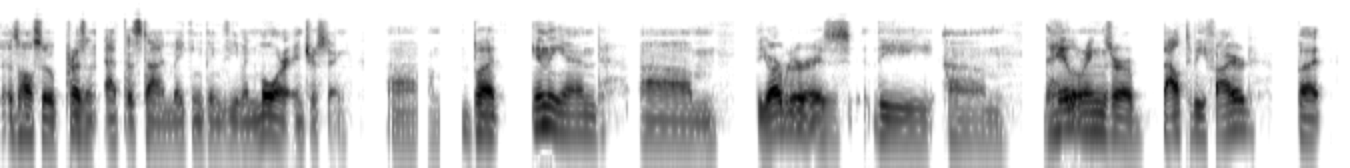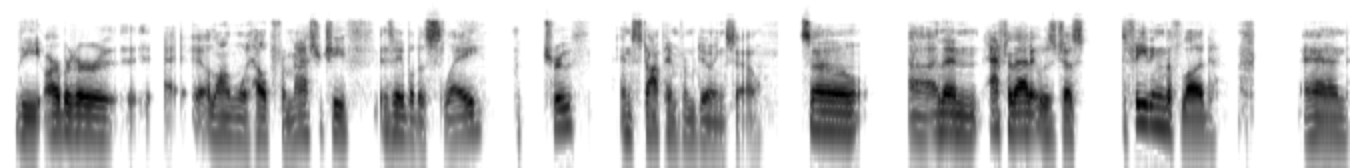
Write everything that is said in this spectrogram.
is also present at this time, making things even more interesting. Um, but in the end, um, the Arbiter is the um, the Halo rings are about to be fired, but the Arbiter, uh, along with help from Master Chief, is able to slay the Truth and stop him from doing so. So, uh, and then after that, it was just defeating the Flood and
